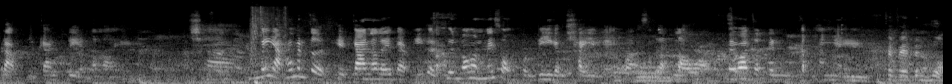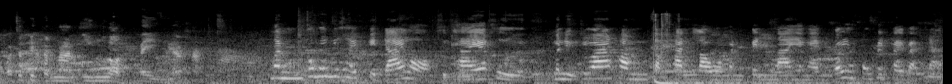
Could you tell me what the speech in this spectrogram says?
ปรับหรือการเปลี่ยนอะไร ใช่ไม่อยากให้มันเกิดเหตุการณ์อะไรแบบนี้เกิดขึ้นเพราะมันไม่ส่งผลดีกับใครอยู่แล้วอะสำหรับเราอะไม่ว่าจะเป็นกับทางไหนแฟนๆเป็นห่วงว่าจะปิดตำนานอิงหลอดอะไรอย่างเงี้ยค่ะ มันก็ไม่มีใครปิดได้หรอกสุดท้ายก็คือ มันอยู่ที่ว่าความสัมพันธ์เรามันเป็นมายังไง มันก็ยังคงเป็นไปแบบนั้น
